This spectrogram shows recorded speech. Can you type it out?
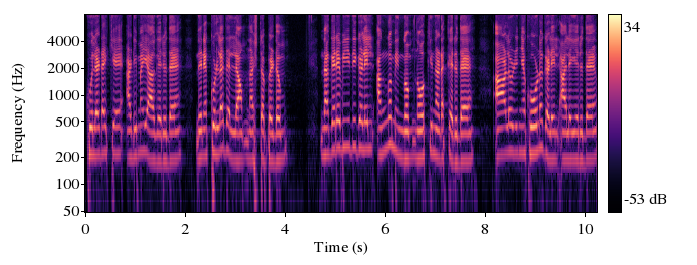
കുലടയ്ക്ക് അടിമയാകരുത്. നിനക്കുള്ളതെല്ലാം നഷ്ടപ്പെടും. നഗരവീതികളിൽ അങ്ങുമിങ്ങും നോക്കി നടക്കരുത്. ആളൊഴിഞ്ഞ കോണുകളിൽ അലയരുത്.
